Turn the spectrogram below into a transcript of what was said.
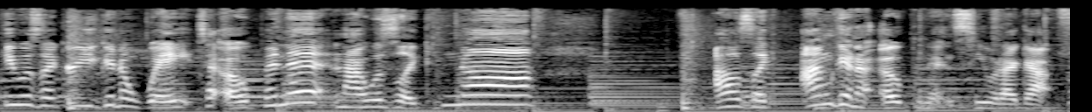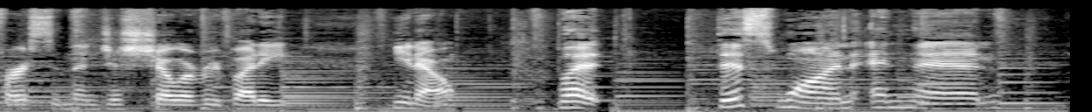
He was like, are you going to wait to open it? And I was like, nah. I was like, I'm going to open it and see what I got first and then just show everybody, you know. But this one and then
